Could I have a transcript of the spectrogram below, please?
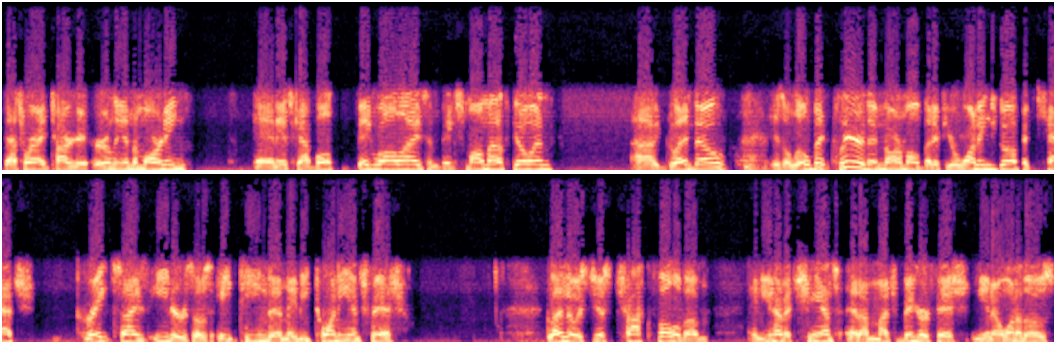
That's where I target early in the morning and it's got both big walleyes and big smallmouth going. Uh, Glendo is a little bit clearer than normal, but if you're wanting to go up and catch great sized eaters, those 18 to maybe 20 inch fish, Glendo is just chock full of them, and you have a chance at a much bigger fish, you know, one of those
